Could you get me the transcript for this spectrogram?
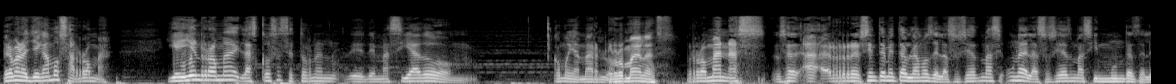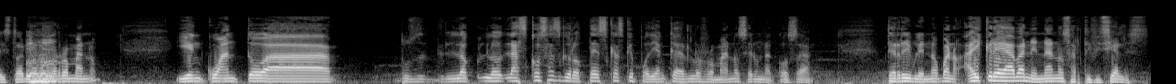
Pero bueno, llegamos a Roma. Y ahí en Roma las cosas se tornan eh, demasiado, ¿cómo llamarlo? Romanas. romanas. O sea, a- recientemente hablamos de la sociedad más, una de las sociedades más inmundas de la historia de lo romano. Y en cuanto a pues, lo- lo- las cosas grotescas que podían caer los romanos, era una cosa terrible, ¿no? Bueno, ahí creaban enanos artificiales,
